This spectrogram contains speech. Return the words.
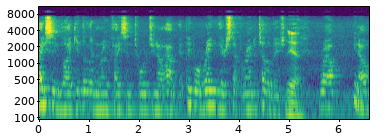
facing, like in the living room, facing towards, you know, how people ring their stuff around a television. Yeah. Well, you know,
